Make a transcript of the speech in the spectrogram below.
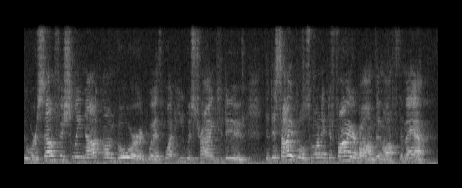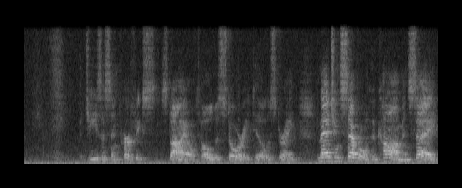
who were selfishly not on board with what he was trying to do. The disciples wanted to firebomb them off the map. But Jesus, in perfect style, told a story to illustrate. Imagine several who come and say,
